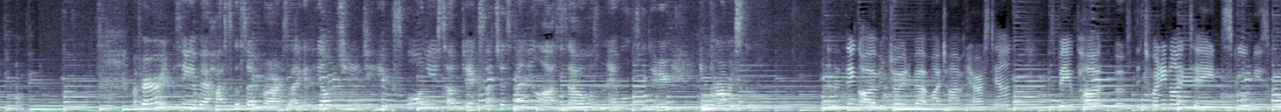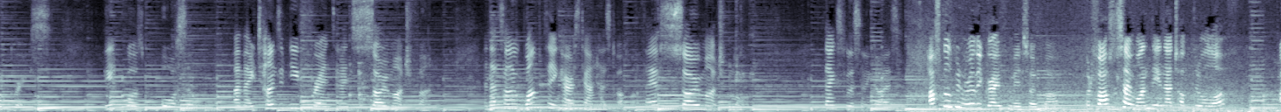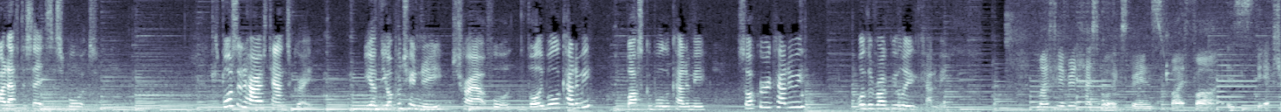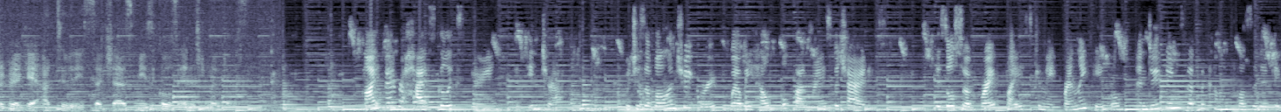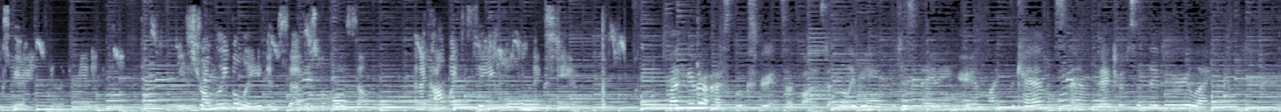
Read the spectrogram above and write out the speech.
My favourite thing about high school so far is that I get the opportunity to explore new subjects such as manual arts that I wasn't able to do in primary school. And the thing I've enjoyed about my time at Harristown is being part of the 2019 school musical Grease. It was awesome. I made tons of new friends and had so much fun. And that's only one thing Harristown has to offer. They have so much more. Thanks for listening, guys. High school's been really great for me so far. But if I was to say one thing that topped it all off, I'd have to say it's the sports. Sports at Harristown's great. You have the opportunity to try out for the Volleyball Academy, Basketball Academy, Soccer Academy, or the Rugby League Academy. My favourite high school experience by far is the extracurricular activities such as musicals and instrumentals. My favourite high school experience is Interact, which is a voluntary group where we help or fundraise for charities. It's also a great place to meet friendly people and do things that become a positive experience in the community. We strongly believe in service before self, My favourite high school experience so far has definitely been participating in like the camps and day trips that they do. Like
